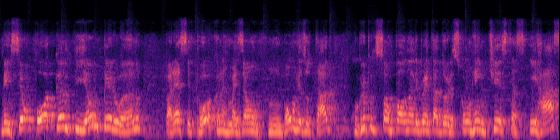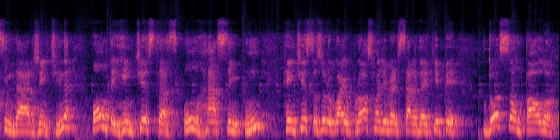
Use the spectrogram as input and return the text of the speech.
venceu o campeão peruano. Parece pouco, né? mas é um, um bom resultado. O grupo de São Paulo na Libertadores com Rentistas e Racing da Argentina. Ontem, Rentistas 1, Racing 1. Rentistas Uruguai, o próximo adversário da equipe do São Paulo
